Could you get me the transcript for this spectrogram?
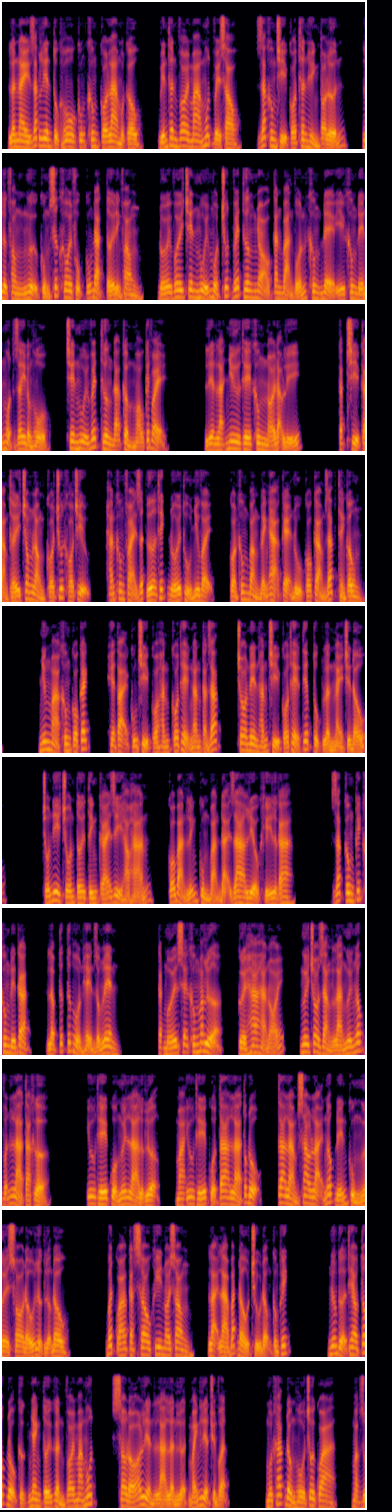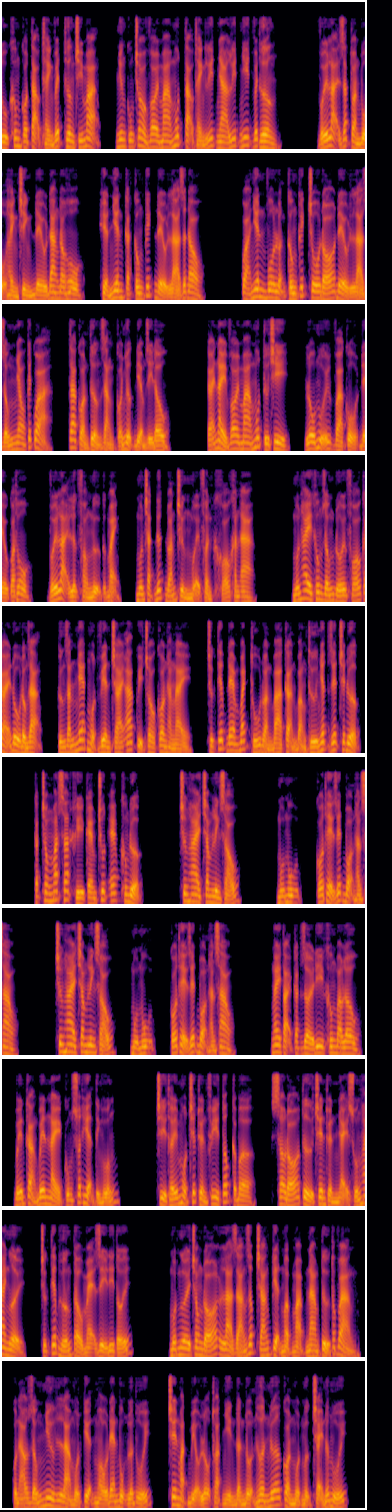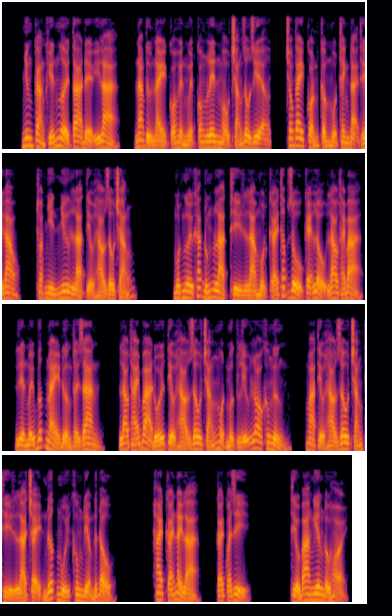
lần này giác liên tục hô cũng không có la một câu, biến thân voi ma mút về sau, Giác không chỉ có thân hình to lớn lực phòng ngự cùng sức khôi phục cũng đạt tới đỉnh phong, đối với trên mũi một chút vết thương nhỏ căn bản vốn không để ý không đến một giây đồng hồ, trên mũi vết thương đã cầm máu kết vậy. Liên lạc như thế không nói đạo lý. Cắt chỉ cảm thấy trong lòng có chút khó chịu, hắn không phải rất ưa thích đối thủ như vậy, còn không bằng đánh hạ à kẻ nủ có cảm giác thành công. Nhưng mà không có cách, hiện tại cũng chỉ có hắn có thể ngăn cản rắc cho nên hắn chỉ có thể tiếp tục lần này chiến đấu. Trốn đi trốn tới tính cái gì hào hán, có bản lĩnh cùng bản đại gia liều khí lực a. Rắc công kích không đến cạn, lập tức tức hồn hển giống lên. Cắt mới sẽ không mắc lửa, cười ha hả nói, ngươi cho rằng là ngươi ngốc vẫn là ta khở ưu thế của ngươi là lực lượng, mà ưu thế của ta là tốc độ, ta làm sao lại ngốc đến cùng ngươi so đấu lực lượng đâu? Bất quá cắt sau khi nói xong, lại là bắt đầu chủ động công kích. Nương tựa theo tốc độ cực nhanh tới gần voi ma mút, sau đó liền là lần lượt mánh liệt chuyển vận. Một k h ắ c đồng hồ trôi qua, mặc dù không có tạo thành vết thương trí mạng, nhưng cũng cho voi ma mút tạo thành lít nha lít nhít vết thương. Với lại rắc toàn bộ hành trình đều đang đau hô, hiển nhiên các công kích đều là rất đau. Quả nhiên vô luận công kích chỗ đó đều là giống nhau kết quả, ta còn tưởng rằng có nhược điểm gì đâu. Cái này voi ma mút tứ chi, lỗ mũi và cổ đều quá thô với lại lực phòng ngự cực mạnh, muốn chặt đứt đoán chừng mười phần khó khăn a. Muốn hay không giống đối phó cái đồ đồng dạng, cứng rắn nhét một viên trái ác quỷ cho con hàng này, trực tiếp đem bách thú đoàn ba cạn bằng thứ nhất giết chết được. Cắt trong mắt sát khí kém chút ép không được. Chương hai trăm linh sáu. Mụ mụ, có thể giết bọn hắn sao? Chương hai trăm linh sáu. Mụ mụ, có thể giết bọn hắn sao? Ngay tại cắt rời đi không bao lâu, bến cảng bên này cũng xuất hiện tình huống. Chỉ thấy một chiếc thuyền phi tốc cập bờ, sau đó từ trên thuyền nhảy xuống hai người, trực tiếp hướng tàu mẹ gì đi tới. Một người trong đó là dáng dấp tráng kiện mập mạp nam tử tóc vàng quần áo giống như là một kiện màu đen bụng lớn túi, trên mặt biểu lộ thoạt nhìn đần độn hơn nữa còn một mực chảy nước núi nhưng càng khiến người ta để ý là, nam tử này có huyền nguyệt cong lên màu trắng râu rịa trong tay còn cầm một thanh đại thế đao, thoạt nhìn như là tiểu hào dâu trắng. Một người khác đúng là thì là một cái thấp rổ kẽ lẩu lao thái bà, liền mấy bước này đường thời gian, lao thái bà đối tiểu hào dâu trắng một mực liễu lo không ngừng, mà tiểu hào dâu trắng thì là chảy nước mũi không điểm đứt đầu. Hai cái này là, cái quái gì? Tiểu ba nghiêng đầu hỏi.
